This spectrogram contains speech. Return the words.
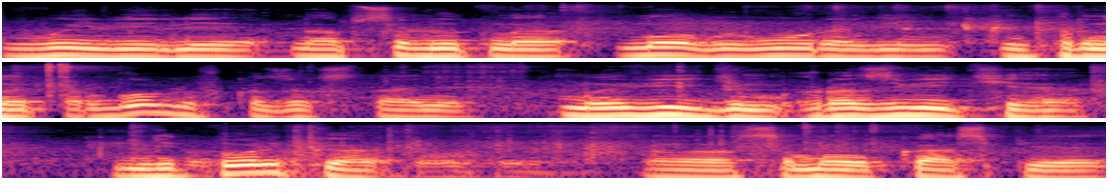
вывели на абсолютно новый уровень интернет-торговли в Казахстане. Мы видим развитие не только э, самого Каспия,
